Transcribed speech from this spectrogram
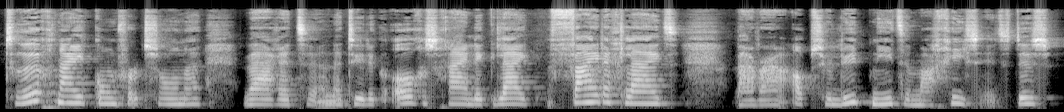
Terug naar je comfortzone, waar het uh, natuurlijk ogenschijnlijk lijkt, veilig lijkt, maar waar absoluut niet de magie zit. Dus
